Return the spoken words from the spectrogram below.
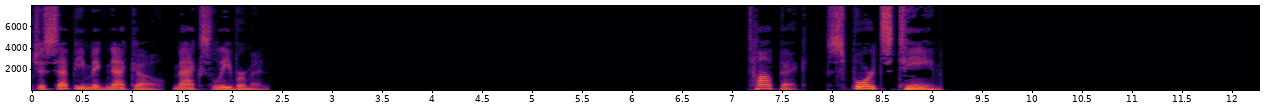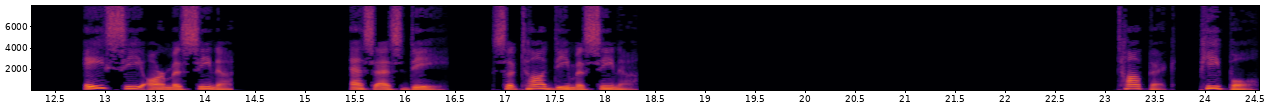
Giuseppe Mignecco, Max Liebermann. Sports team ACR Messina SSD. Città di Messina Topic: People.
